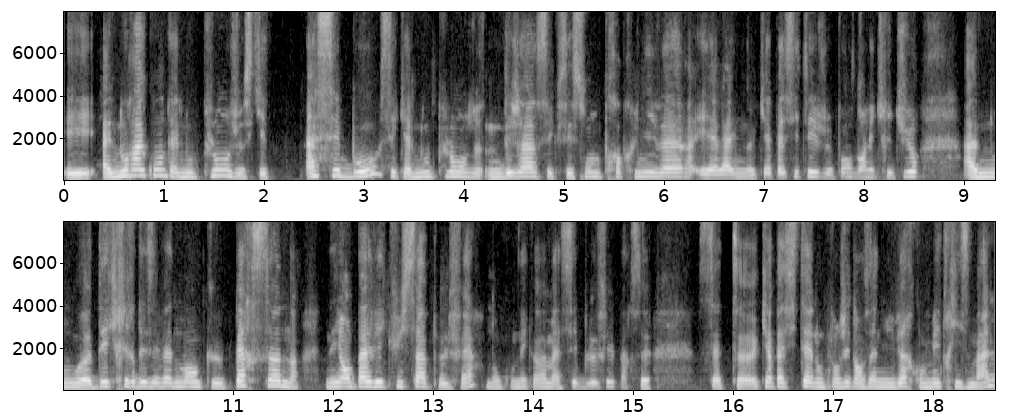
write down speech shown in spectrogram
Et elle nous raconte, elle nous plonge, ce qui est assez beau, c'est qu'elle nous plonge, déjà c'est que c'est son propre univers et elle a une capacité, je pense, dans l'écriture à nous euh, décrire des événements que personne n'ayant pas vécu ça peut le faire. Donc on est quand même assez bluffé par ce, cette euh, capacité à nous plonger dans un univers qu'on maîtrise mal.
